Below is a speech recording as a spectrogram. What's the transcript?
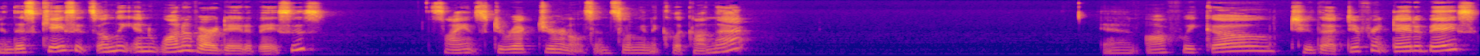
In this case, it's only in one of our databases, Science Direct Journals, and so I'm going to click on that. And off we go to that different database.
